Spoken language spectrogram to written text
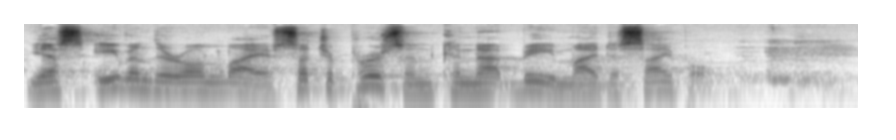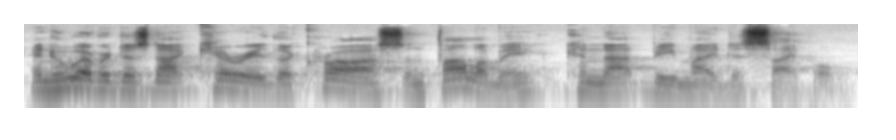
yes, even their own life, such a person cannot be my disciple. And whoever does not carry the cross and follow me cannot be my disciple.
